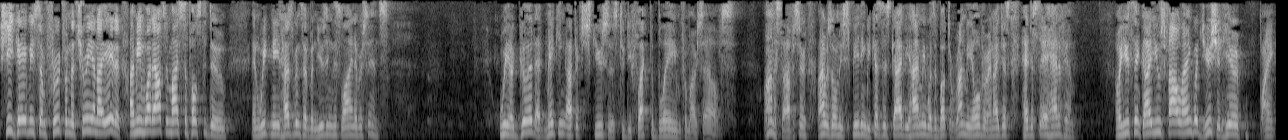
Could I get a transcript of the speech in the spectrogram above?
she gave me some fruit from the tree and I ate it. I mean, what else am I supposed to do? And weak kneed husbands have been using this line ever since. We are good at making up excuses to deflect the blame from ourselves. Honest, officer, I was only speeding because this guy behind me was about to run me over and I just had to stay ahead of him. Or you think I use foul language? You should hear blank.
